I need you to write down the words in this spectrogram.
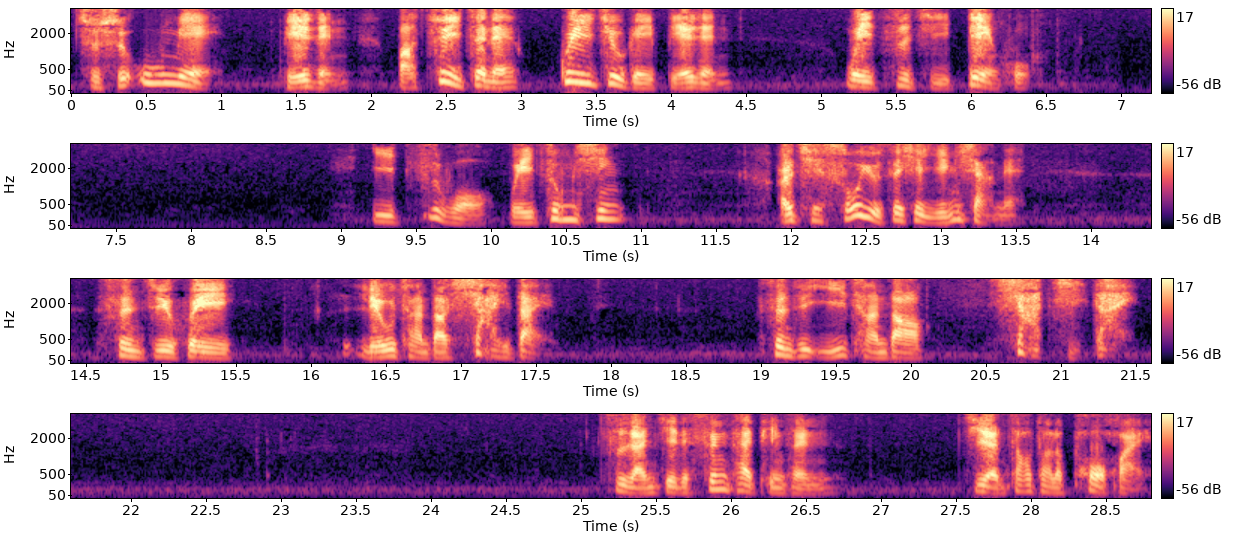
只是污蔑别人，把罪责呢归咎给别人，为自己辩护，以自我为中心，而且所有这些影响呢，甚至会。流传到下一代，甚至遗传到下几代，自然界的生态平衡既然遭到了破坏，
